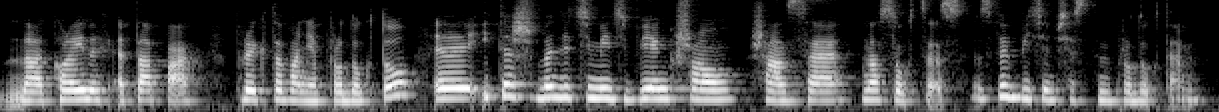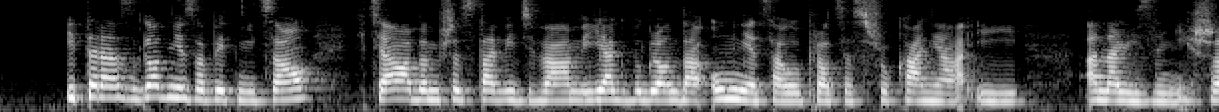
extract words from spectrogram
na kolejnych etapach projektowania produktu y, i też będziecie mieć większą szansę na sukces z wybiciem się z tym produktem. I teraz zgodnie z obietnicą chciałabym przedstawić Wam, jak wygląda u mnie cały proces szukania i analizy niszy.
